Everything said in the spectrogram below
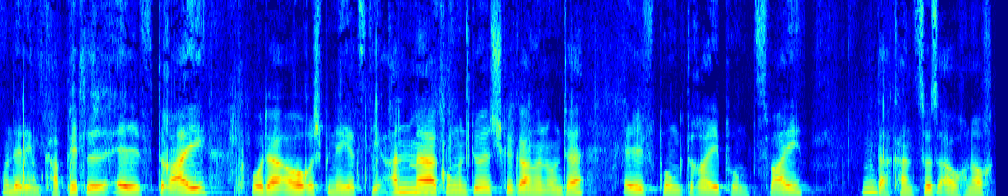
Unter dem Kapitel 11.3 oder auch, ich bin ja jetzt die Anmerkungen durchgegangen unter 11.3.2. Da kannst du es auch noch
